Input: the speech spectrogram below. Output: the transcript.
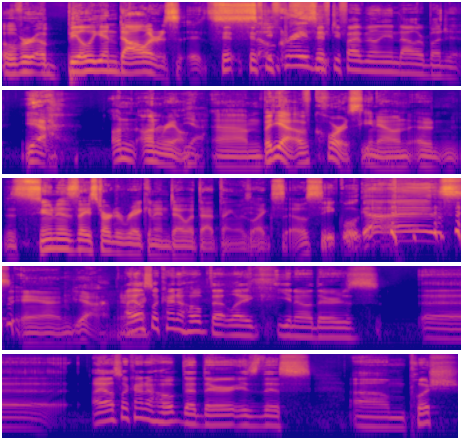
over a billion dollars. It's Fi- so crazy. Fifty-five million dollar budget. Yeah, Un- unreal. Yeah. Um, but yeah, of course, you know, and, uh, as soon as they started raking in dough with that thing, it was like, so sequel, guys, and yeah. I like, also kind of hope that like you know there's uh I also kind of hope that there is this um push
